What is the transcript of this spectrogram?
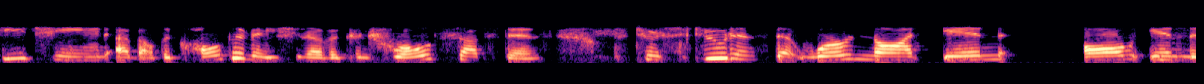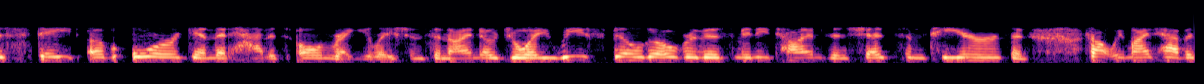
teaching about the cultivation of a controlled substance to students that were not in all in the state of Oregon that had its own regulations. And I know, Joy, we spilled over this many times and shed some tears and thought we might have a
